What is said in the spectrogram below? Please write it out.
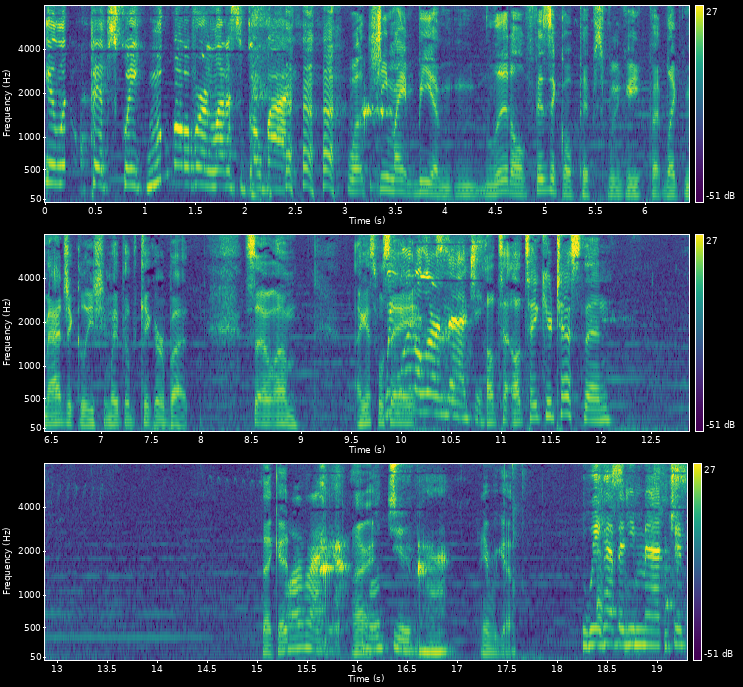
you little pipsqueak, move over and let us go by. well, she might be a little physical pipsqueak, but like magically, she might be able to kick her butt. So, um, I guess we'll we say want to learn magic. I'll t- I'll take your test then. Is that good? All right, All right. we'll do that. Here we go. Do we have any magic?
